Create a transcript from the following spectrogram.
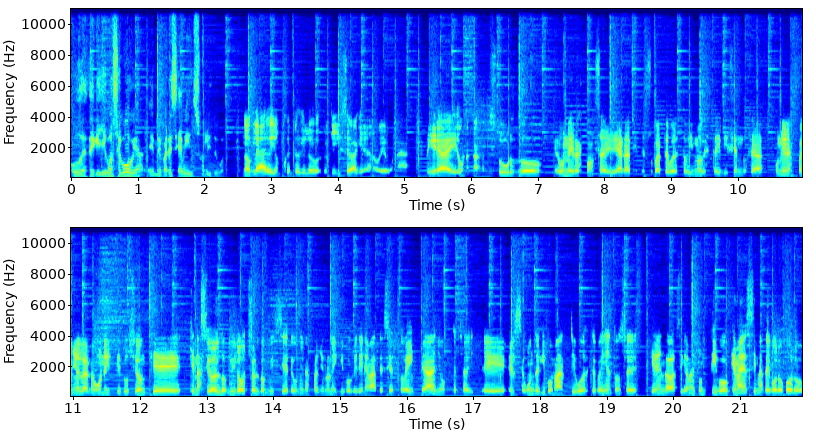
o desde que llegó a Segovia, eh, me parece a mí insólito igual. No, claro, yo encuentro que lo, que dice Baquedano es una pera, es un absurdo, es una irresponsabilidad también de su parte por esto mismo que estáis diciendo. O sea, Unión Española no es una institución que, que nació el 2008, el 2007. Unión Española es un equipo que tiene más de 120 años, ¿cachai? Eh, el segundo equipo más antiguo de este país. Entonces, que venga básicamente un tipo que más encima es de Colo Colo,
